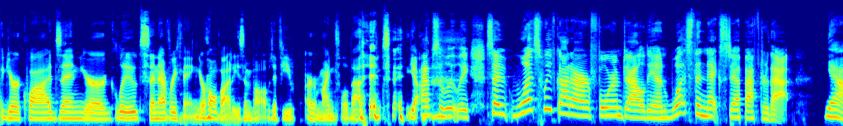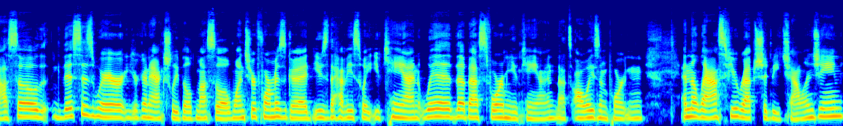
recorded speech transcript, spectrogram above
your quads and your glutes and everything. Your whole body's involved if you are mindful about it. yeah, absolutely. So once we've got our form dialed in, what's the next step after that? Yeah, so this is where you're going to actually build muscle. Once your form is good, use the heaviest weight you can with the best form you can. That's always important. And the last few reps should be challenging.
